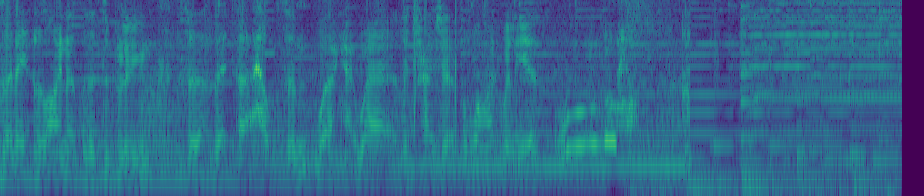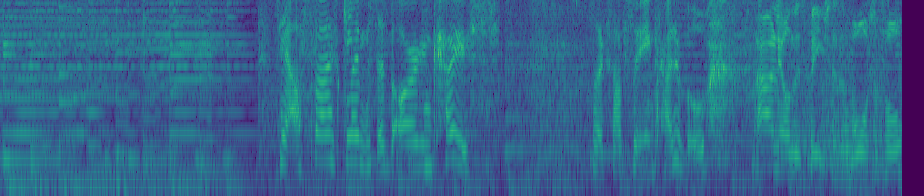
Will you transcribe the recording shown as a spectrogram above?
So where they line up with the doubloon so that it helps them work out where the treasure for One-Eyed Willie is. So yeah, our first glimpse of the Oregon coast. Looks absolutely incredible. Apparently on this beach there's a waterfall.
